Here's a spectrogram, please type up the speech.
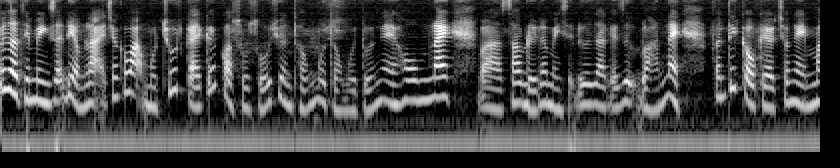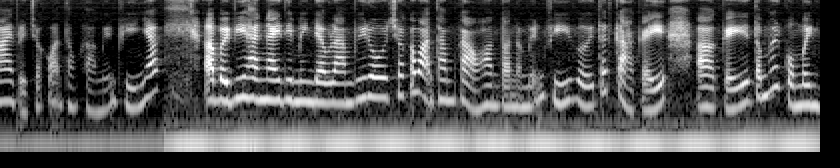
Bây giờ thì mình sẽ điểm lại cho các bạn một chút cái kết quả số số truyền thống của tổng buổi tối ngày hôm nay và sau đấy là mình sẽ đưa ra cái dự đoán này, phân tích cầu kèo cho ngày mai để cho các bạn tham khảo miễn phí nhé. À, bởi vì hàng ngày thì mình đều làm video cho các bạn tham khảo hoàn toàn là miễn phí với tất cả cái à, cái tâm huyết của mình.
